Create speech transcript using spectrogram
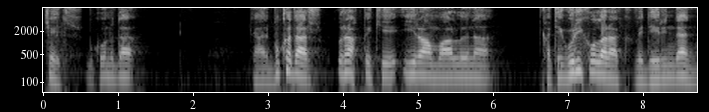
şeydir bu konuda yani bu kadar Irak'taki İran varlığına kategorik olarak ve derinden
